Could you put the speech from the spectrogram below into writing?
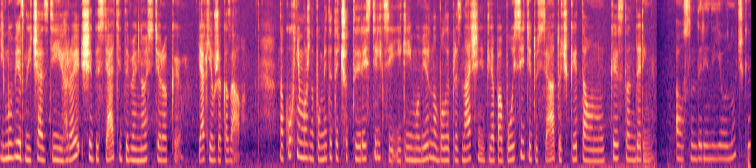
Ймовірний час дії гри 60-90 роки, як я вже казала. На кухні можна помітити чотири стільці, які ймовірно були призначені для бабусі, дідуся, дочки та онуки Слендеріни. А у Слендеріни є онучки?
